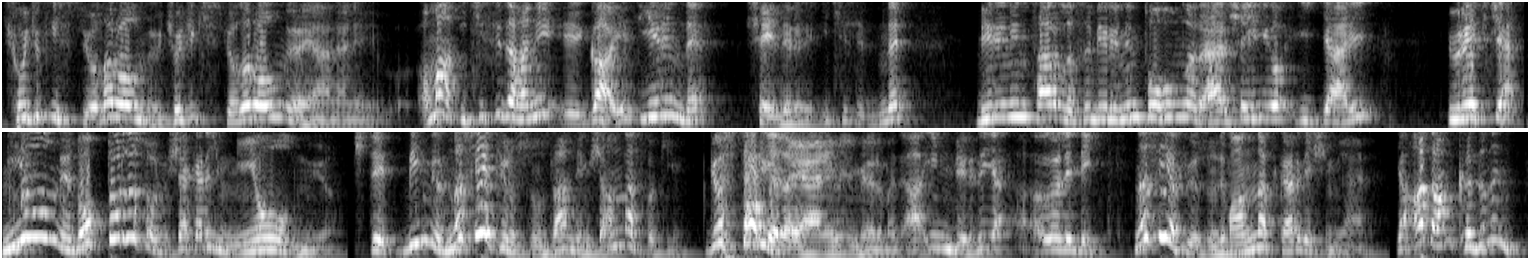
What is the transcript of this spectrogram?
çocuk istiyorlar olmuyor. Çocuk istiyorlar olmuyor yani hani. Ama ikisi de hani e, gayet yerinde şeyleri. İkisinin de birinin tarlası birinin tohumları. Her şey yani üretken. Niye olmuyor? Doktor da sormuş ya kardeşim niye olmuyor? İşte bilmiyorum nasıl yapıyorsunuz lan demiş anlat bakayım. Göster ya da yani bilmiyorum hani. Aa, indirdi ya öyle değil. Nasıl yapıyorsunuz? dedim, Anlat kardeşim yani. Ya adam kadının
